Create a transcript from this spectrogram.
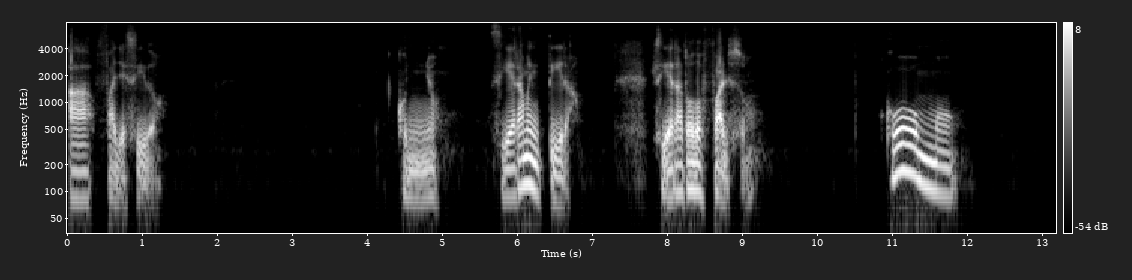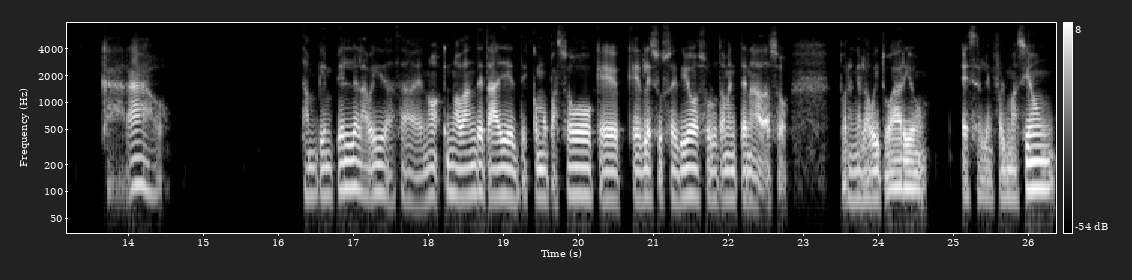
ha fallecido. Coño, si era mentira, si era todo falso, ¿cómo carajo? También pierde la vida, ¿sabes? No, no dan detalles de cómo pasó, qué, le sucedió, absolutamente nada. So, en el obituario, esa es la información,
